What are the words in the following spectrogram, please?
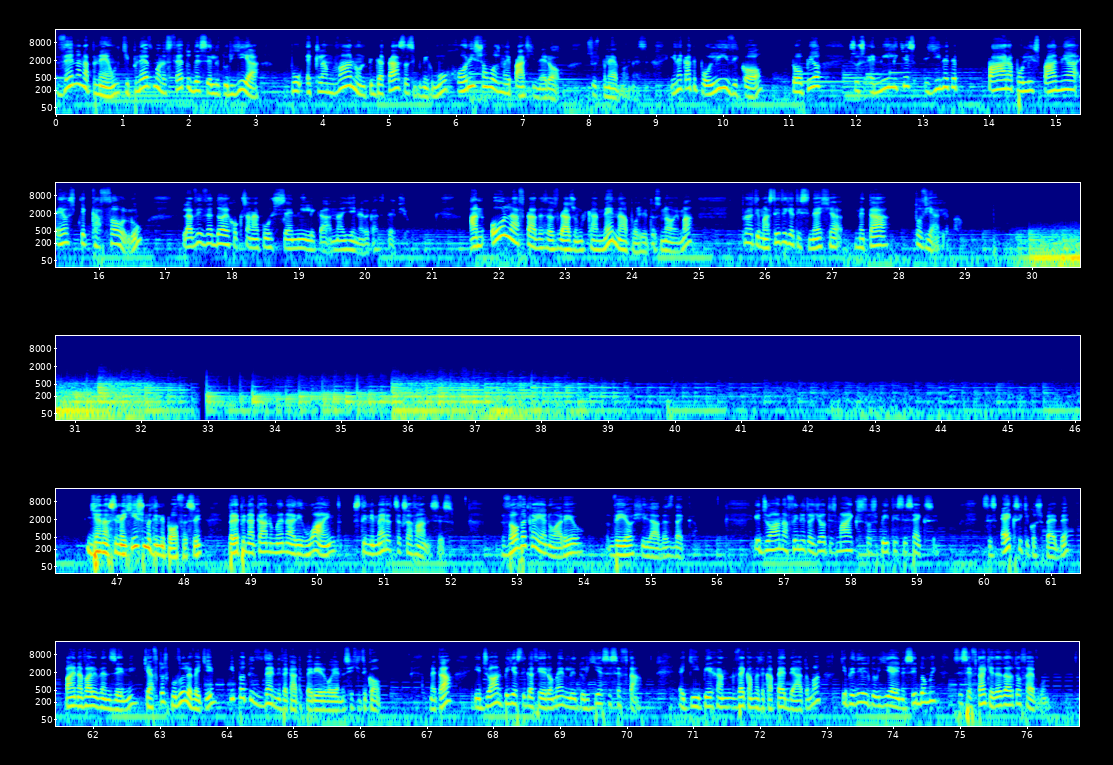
δεν αναπνέουν και οι πνεύμονες θέτονται σε λειτουργία που εκλαμβάνουν την κατάσταση πνιγμού χωρίς όμως να υπάρχει νερό στους πνεύμονες. Είναι κάτι πολύ ειδικό, το οποίο στους ενήλικες γίνεται πάρα πολύ σπάνια έως και καθόλου, δηλαδή δεν το έχω ξανακούσει σε ενήλικα να γίνεται κάτι τέτοιο. Αν όλα αυτά δεν σας βγάζουν κανένα απολύτως νόημα, προετοιμαστείτε για τη συνέχεια μετά το διάλειμμα. Για να συνεχίσουμε την υπόθεση, πρέπει να κάνουμε ένα rewind στην ημέρα της εξαφάνισης. 12 Ιανουαρίου 2010. Η Τζοάν αφήνει το γιο της Μάικ στο σπίτι στις 6. Στις 6.25 πάει να βάλει βενζίνη και αυτός που δούλευε εκεί είπε ότι δεν είδε κάτι περίεργο ή ανησυχητικό. Μετά, η Τζοάν πήγε στην καθιερωμένη λειτουργία στις 7. Εκεί υπήρχαν 10 με 15 άτομα και επειδή η λειτουργία είναι σύντομη, στις 7 και 4 φεύγουν.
